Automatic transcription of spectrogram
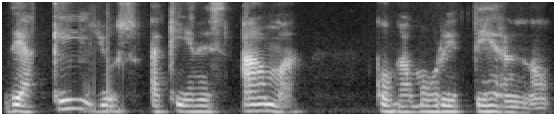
de aquellos a quienes ama con amor eterno.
